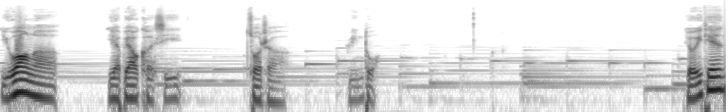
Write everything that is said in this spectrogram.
遗忘了，也不要可惜。作者：云朵。有一天，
